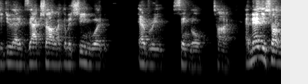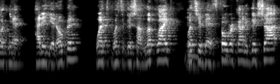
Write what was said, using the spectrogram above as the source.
to do that exact shot like a machine would every single time. And then you start looking at how do you get open? What, what's a good shot look like? What's mm-hmm. your best footwork on a good shot?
